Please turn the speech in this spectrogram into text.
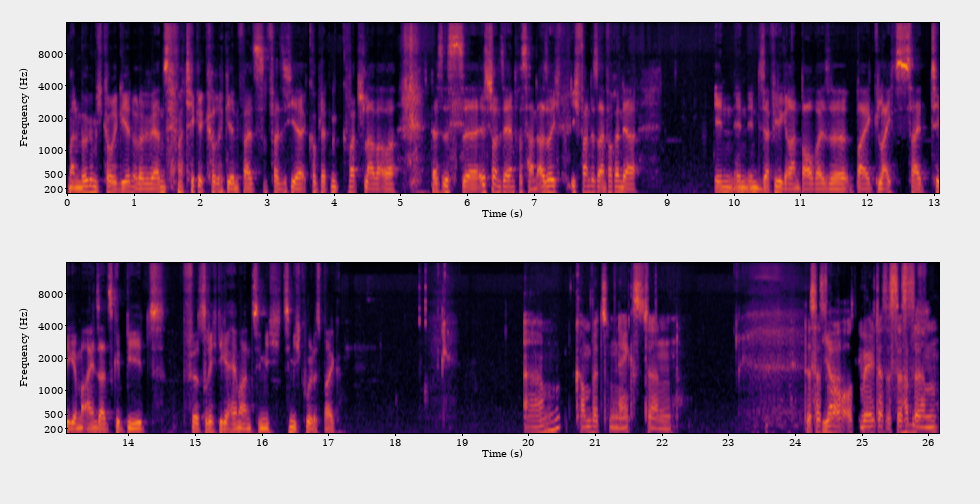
man möge mich korrigieren oder wir werden es im Artikel korrigieren, falls, falls ich hier kompletten Quatsch laber, aber das ist, äh, ist schon sehr interessant. Also ich, ich fand es einfach in der, in, in, in dieser filigranen Bauweise bei gleichzeitigem Einsatzgebiet fürs richtige Hämmern ziemlich, ziemlich cooles Bike. Ähm, kommen wir zum nächsten. Das hast ja, du auch ausgewählt. Das ist das. Ähm,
